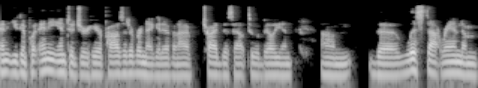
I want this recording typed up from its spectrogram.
and you can put any integer here, positive or negative, and I've tried this out to a billion. Um, the list.random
